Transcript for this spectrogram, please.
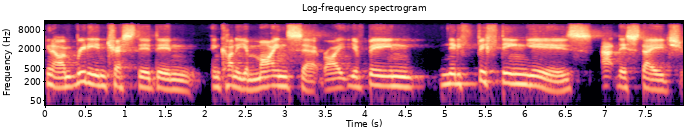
you know, I'm really interested in in kind of your mindset, right? You've been nearly 15 years at this stage,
